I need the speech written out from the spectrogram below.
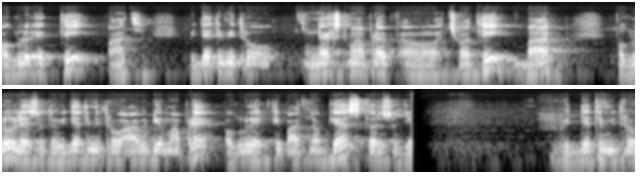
પગલું એકથી પાંચ. વિદ્યાર્થી મિત્રો, નેક્સ્ટમાં આપણે છથી બાર પગલું લેશું. તો વિદ્યાર્થી મિત્રો, આ વિડીયોમાં આપણે પગલું એકથી પાંચનો અભ્યાસ કરીશું. જે વિદ્યાર્થી મિત્રો,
